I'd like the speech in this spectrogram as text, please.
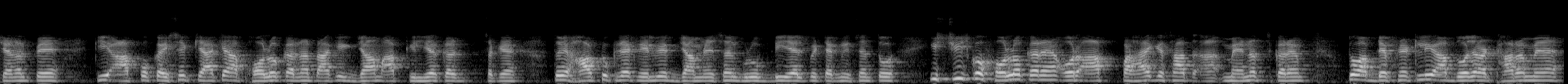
चैनल पे कि आपको कैसे क्या क्या फॉलो करना ताकि एग्ज़ाम आप क्लियर कर सकें। तो ये how to crack railway examination group D L P technician तो इस चीज़ को फॉलो करें और आप पढ़ाई के साथ मेहनत करें। तो आप डेफिनेटली आप 2018 में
